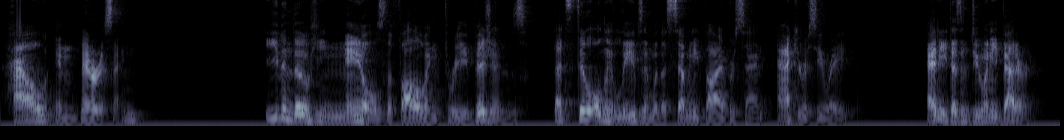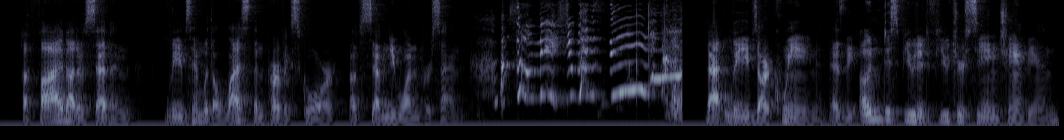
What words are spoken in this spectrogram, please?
How embarrassing. Even though he nails the following three visions, that still only leaves him with a 75% accuracy rate. Eddie doesn't do any better. A 5 out of 7 leaves him with a less than perfect score of 71%. That leaves our queen as the undisputed future seeing champion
